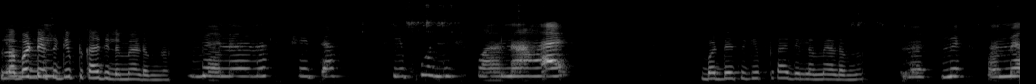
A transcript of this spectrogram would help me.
तुला बर्थडेचं गिफ्ट काय दिलं मॅडमनं मेनन इथं ही पुणे वाना आहे. बर्थडेचं गिफ्ट काय दिलं मॅडमनं मम्मी मम्मी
